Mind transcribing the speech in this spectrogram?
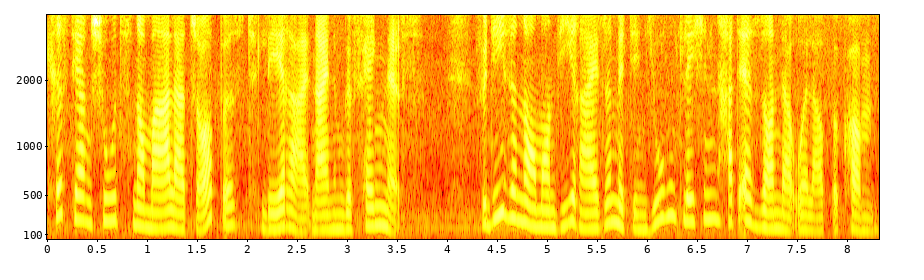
Christian Schuths normaler Job ist Lehrer in einem Gefängnis. Für diese Normandie-Reise mit den Jugendlichen hat er Sonderurlaub bekommen.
